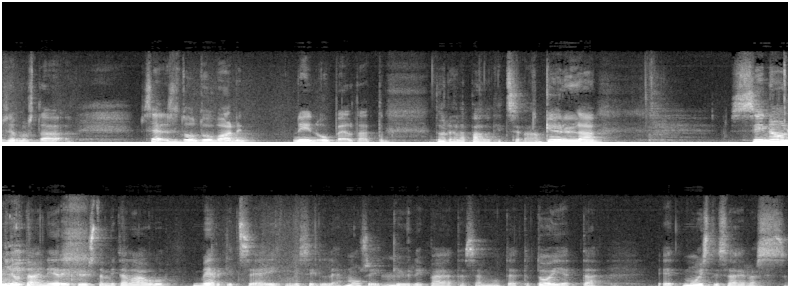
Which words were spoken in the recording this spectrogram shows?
semmoista se, se tuntuu vaan niin, niin upealta. Että... Todella palkitsevaa. Kyllä. Siinä on jotain erityistä, mitä laulu merkitsee ihmisille, musiikki mm. ylipäätänsä, mutta että toi, että, että muistisairas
